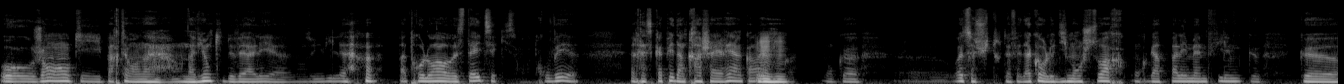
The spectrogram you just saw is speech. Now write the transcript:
aux gens qui partaient en, avion, qui devaient aller euh, dans une ville pas trop loin aux States et qui se sont retrouvés euh, rescapés d'un crash aérien quand même. Mhm. quoi. Donc, euh, euh, ouais, ça, je suis tout à fait d'accord. Le dimanche soir, on regarde pas les mêmes films que, que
